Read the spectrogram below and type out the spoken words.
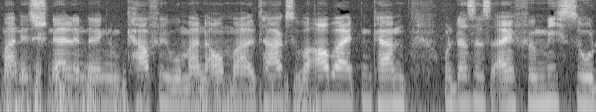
man ist schnell in der irgendeinem Kaffee, wo man auch mal tagsüber arbeiten kann. Und das ist eigentlich für mich so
